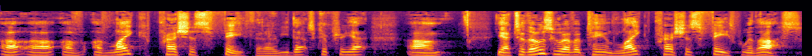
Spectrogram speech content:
uh, uh, of, of like precious faith. Did I read that scripture yet? Um, yeah, to those who have obtained like precious faith with us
